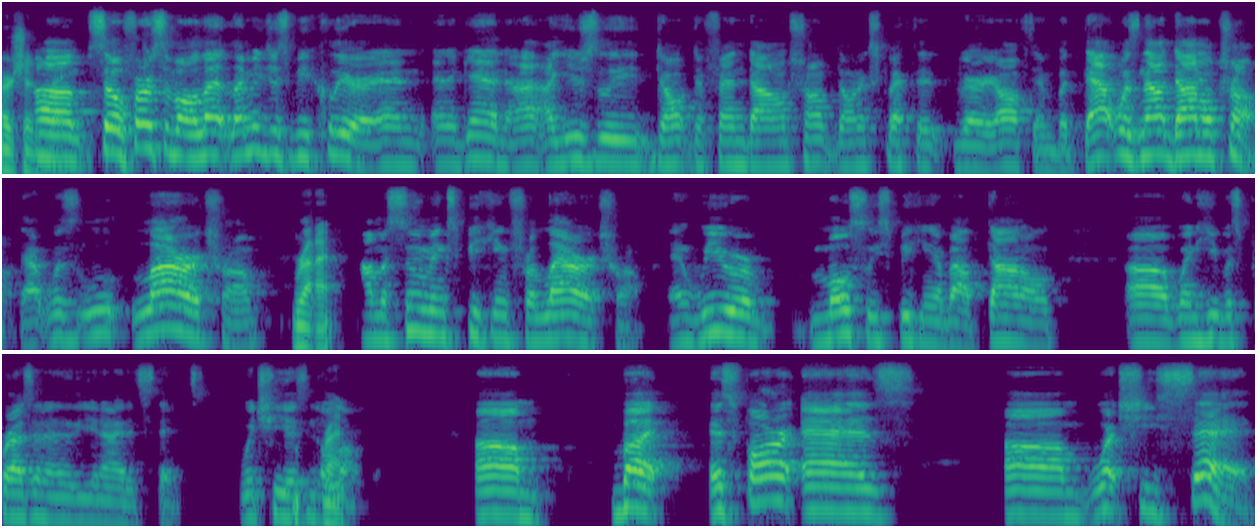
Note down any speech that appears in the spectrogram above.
Or should um, so first of all, let, let me just be clear. And and again, I, I usually don't defend Donald Trump. Don't expect it very often. But that was not Donald Trump. That was Lara Trump. Right. I'm assuming speaking for Lara Trump. And we were mostly speaking about Donald uh, when he was president of the United States which he is no right. longer. Um, but as far as um, what she said,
